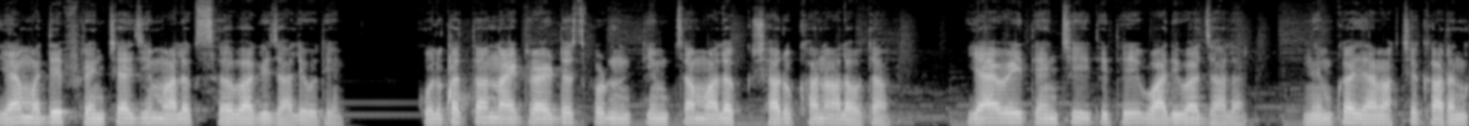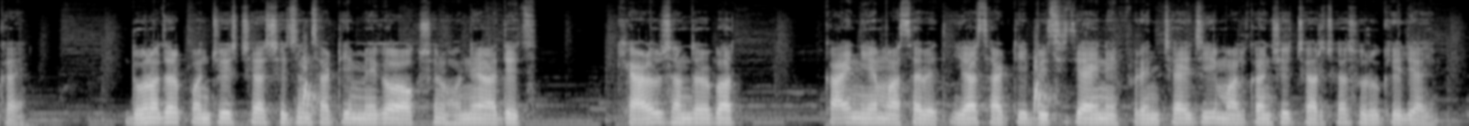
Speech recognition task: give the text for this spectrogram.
यामध्ये फ्रँचायझी मालक सहभागी झाले होते. कोलकाता नाईट रायडर्सकडून टीमचा मालक शाहरुख खान आला होता. यावेळी त्यांची तिथे वादविवाद झाला. नेमकं यामागचे कारण काय? दोन हजार पंचवीसच्या सीझनसाठी मेगा ऑप्शन होण्याआधीच खेळाडूसंदर्भात काय नियम असावेत यासाठी बी सी सी आयने फ्रँचायझी मालकांशी चर्चा सुरू केली आहे.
